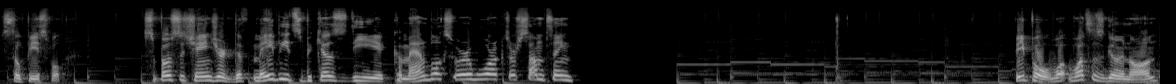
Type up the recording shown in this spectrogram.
still peaceful. Supposed to change your maybe it's because the command blocks were worked or something. People, what what is going on?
